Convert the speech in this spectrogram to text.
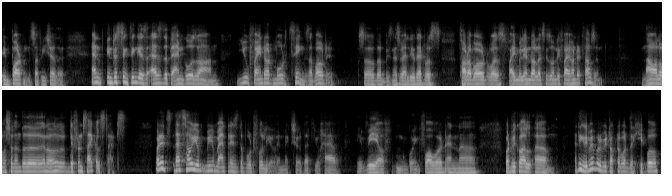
importance of each other. And interesting thing is, as the time goes on, you find out more things about it. So the business value that was thought about was five million dollars is only five hundred thousand. Now all of a sudden the you know different cycle starts. But it's that's how you you manage the portfolio and make sure that you have a way of going forward and uh, what we call um, I think remember we talked about the hippo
